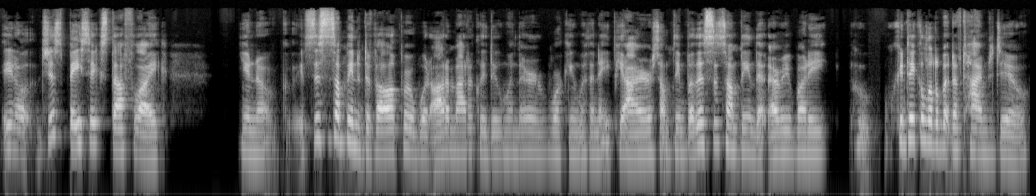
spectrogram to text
you know, just basic stuff like, you know, it's this is something a developer would automatically do when they're working with an API or something, but this is something that everybody who can take a little bit of time to do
